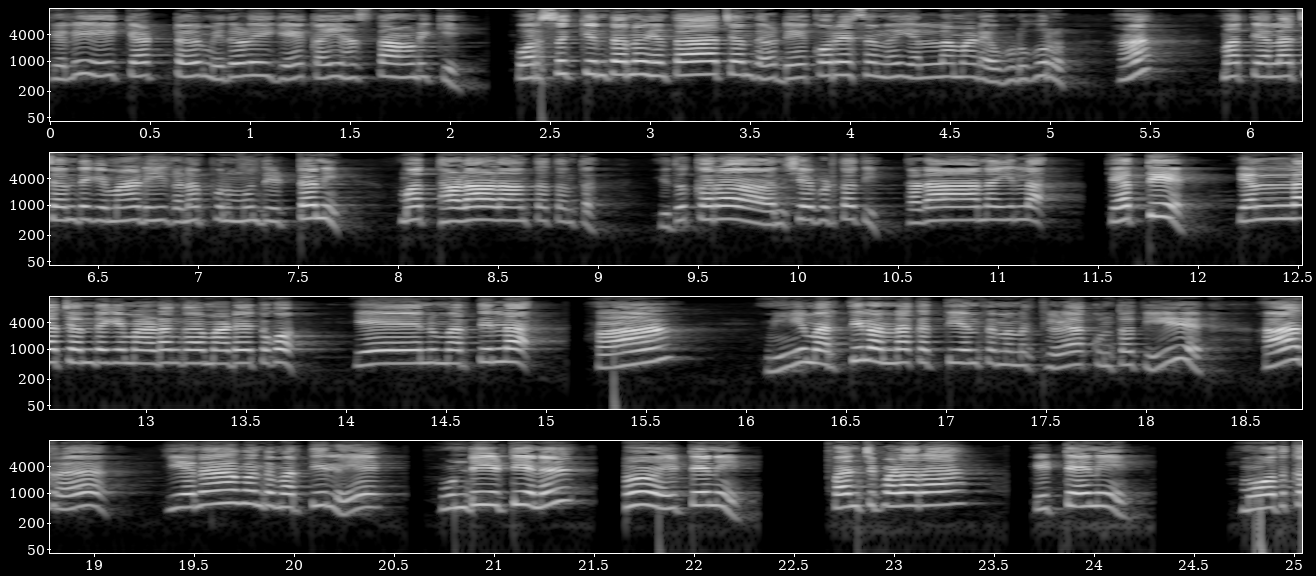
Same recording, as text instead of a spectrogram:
ತಲಿ ಕೆಟ್ಟ ಮಿದಳಿಗೆ ಕೈ ಹಸ್ತಾ ಹುಡುಕಿ ವರ್ಷಕ್ಕಿಂತನೂ ಎಂತ ಚಂದ ಡೆಕೋರೇಷನ್ ಎಲ್ಲ ಮಾಡಿ ಹುಡುಗರು ಹಾ ಮತ್ತೆಲ್ಲ ಚಂದಗೆ ಮಾಡಿ ಗಣಪನ ಮುಂದೆ ಇಟ್ಟಾನಿ ಮತ್ ಹಳಾಳ ಅಂತತಂತ ಇದಕ್ಕರ ಅನ್ಸೆ ಬಿಡ್ತತಿ. ತಡಾನ ಇಲ್ಲ. ಎತ್ತಿ ಎಲ್ಲ ಚಂದಗೆ ಮಾಡಂಗ ಮಾಡೇ ತಗೋ. ಏನು ಮರ್ತಿಲ್ಲ. ಹಾ? ನೀ ಮರ್ತಿಲ್ಲ ಅನ್ನಕತ್ತಿ ಅಂತ ನನಗೆ ಕೇಳಕ್ ಕುಂತತಿ. ಆದ್ರೆ ಏನೇ ಒಂದು ಮರ್ತಿಲಿ? ಉಂಡಿ ಇಟ್ಟೇನೆ? ಹಾ ಇಟ್ಟೇನಿ. ಪಂಚಪಳಾರ ಇಟ್ಟೇನಿ. ಮೋದಕ?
